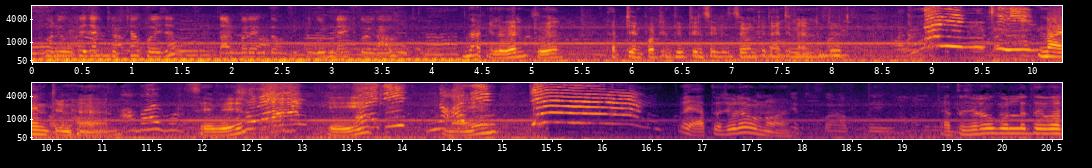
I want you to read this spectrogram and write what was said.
ওখানে উঠে যাক ঠিকঠাক হয়ে যাক তারপরে একদম গুড নাইট করে দেবো। Eleven twelve thirteen fourteen fifteen sixteen seventeen eighteen nineteen twenty nineteen হ্যাঁ সেভেন এইট নাইন এত জোরেও নয়। এত জোরেও করলে তো এবার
